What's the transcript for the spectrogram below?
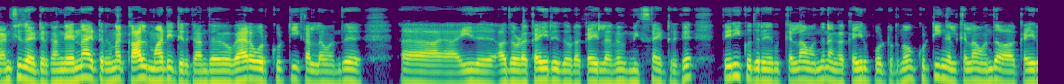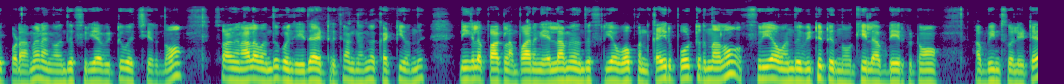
கன்ஃபியூஸ் ஆகிட்டு இருக்காங்க என்ன ஆகிட்டு இருக்குன்னா கால் மாட்டிகிட்டு இருக்கு. அந்த வேற ஒரு குட்டி கல்லில் வந்து இது அதோட கயிறு இதோட கயிறுல மிக்ஸ் ஆகிட்டு இருக்கு. பெரிய குதிரைகளுக்கெல்லாம் வந்து நாங்கள் கயிறு போட்டிருந்தோம். குட்டிங்களுக்கெல்லாம் வந்து கயிறு போடாமல் நாங்கள் வந்து ஃப்ரீயாக விட்டு வச்சுருந்தோம். ஸோ அதனால் வந்து கொஞ்சம் இதாகிட்டு இருக்கு. அங்கங்கே கட்டி வந்து நீங்களே பார்க்கலாம். பாருங்கள் எல்லாமே வந்து ஃப்ரீயாக ஓப்பன் கயிறு போட்டிருந்தாலும் ஃப்ரீயாக வந்து விட்டுட்டு இருந்தோம். கீழே அப்படியே இருக்கட்டும் அப்படின்னு சொல்லிட்டு.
